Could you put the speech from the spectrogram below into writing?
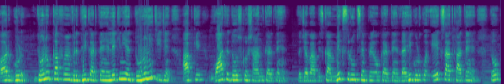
और गुड़ दोनों कफ में वृद्धि करते हैं लेकिन ये दोनों ही चीज़ें आपके वात दोष को शांत करते हैं। तो जब आप इसका मिक्स रूप से प्रयोग करते हैं दही गुड़ को एक साथ खाते हैं तो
